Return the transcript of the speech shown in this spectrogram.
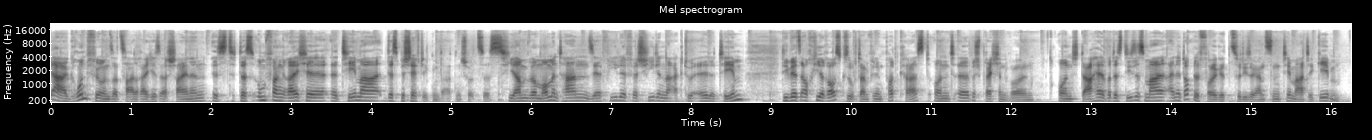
Ja, Grund für unser zahlreiches Erscheinen ist das umfangreiche äh, Thema des Beschäftigtendatenschutzes. Hier haben wir momentan sehr viele verschiedene aktuelle Themen, die wir jetzt auch hier rausgesucht haben für den Podcast und äh, besprechen wollen. Und daher wird es dieses Mal eine Doppelfolge zu dieser ganzen Thematik geben.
